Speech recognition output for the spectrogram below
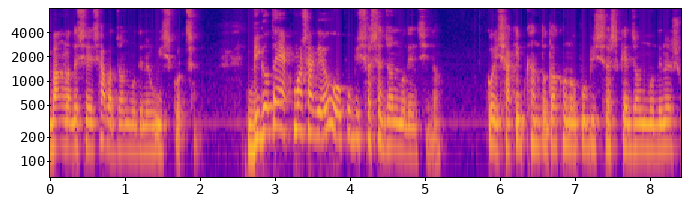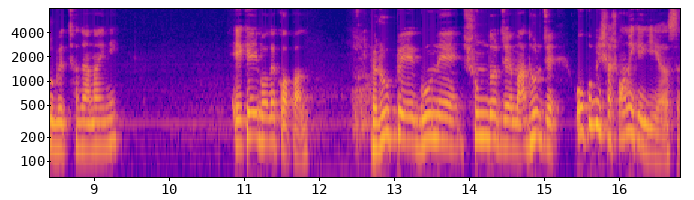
বাংলাদেশে এসে আবার জন্মদিনের উইশ করছে। বিগত এক মাস আগেও অপু বিশ্বাসের জন্মদিন ছিল। কই শাকিব খান তো তখন অপু বিশ্বাসকে জন্মদিনের শুভেচ্ছা জানায়নি? একেই বলে কপাল। রূপে, গুণে, সৌন্দর্যে, মাধুর্যে উপবিশ্বাস অনেক এগিয়ে আছে।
